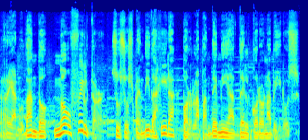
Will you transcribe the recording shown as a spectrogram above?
reanudando No Filter, su suspendida gira por la pandemia del coronavirus.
